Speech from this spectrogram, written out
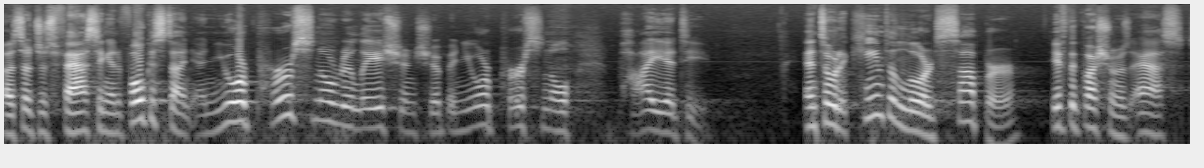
uh, such as fasting, and focused on, and your personal relationship and your personal piety. And so when it came to the Lord's Supper, if the question was asked,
